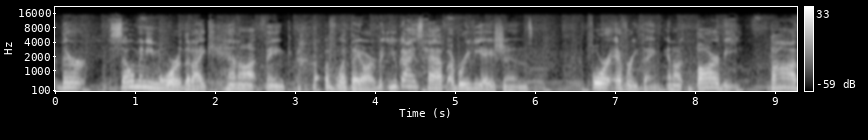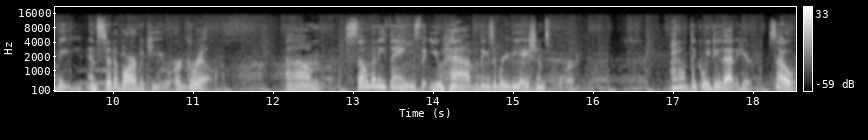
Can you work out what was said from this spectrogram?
there are so many more that I cannot think of what they are. But you guys have abbreviations for everything. And on Barbie, Bobby instead of barbecue or grill. Um, so many things that you have these abbreviations for. I don't think we do that here. So,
